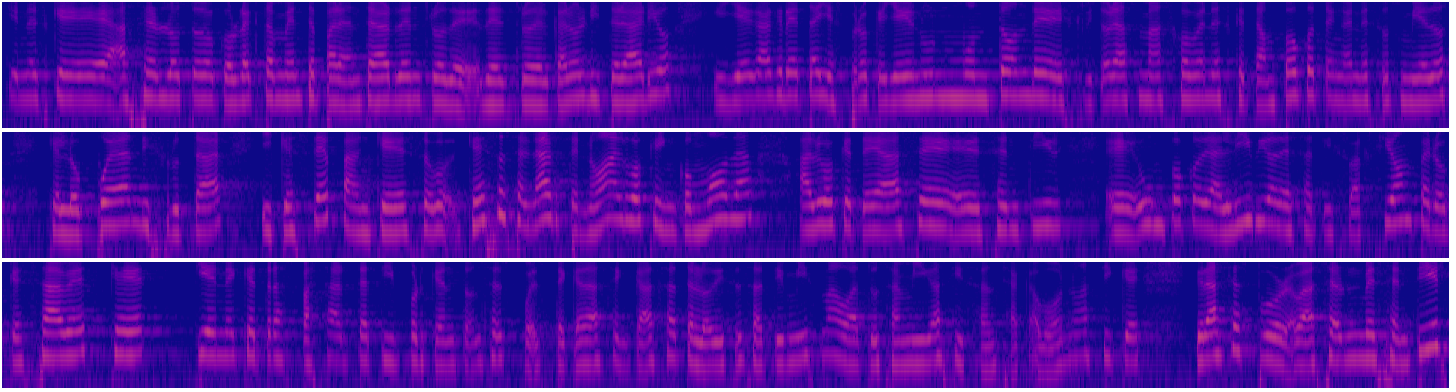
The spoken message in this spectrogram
tienes que hacerlo todo correctamente para entrar dentro, de, dentro del canon literario y llega Greta y espero que lleguen un montón de escritoras más jóvenes que tampoco tengan esos miedos, que lo puedan disfrutar y que sepan que eso, que eso es el arte, ¿no? Algo que incomoda, algo que te hace eh, sentir eh, un poco de alivio, de satisfacción, pero que sabes que tiene que traspasarte a ti porque entonces pues te quedas en casa, te lo dices a ti misma o a tus amigas y se acabó, ¿no? Así que gracias por hacerme sentir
